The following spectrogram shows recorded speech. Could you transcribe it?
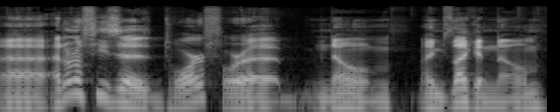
uh I don't know if he's a dwarf or a gnome. I mean, he's like a gnome.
